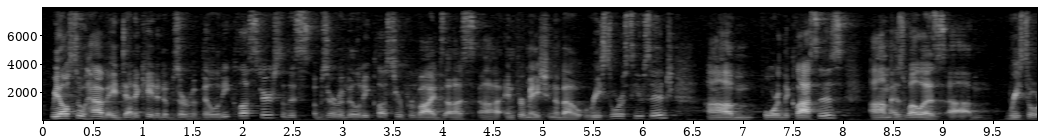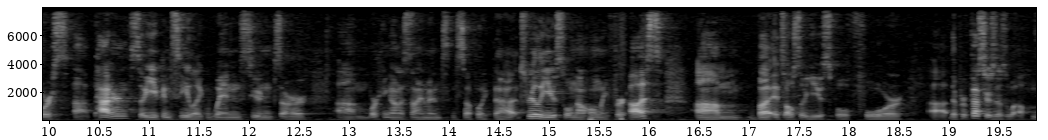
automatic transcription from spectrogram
We also have a dedicated observability cluster. So this observability cluster provides us uh, information about resource usage um, for the classes, um, as well as um, resource uh, patterns. So you can see like when students are um, working on assignments and stuff like that. It's really useful not only for us, um, but it's also useful for uh, the professors as well.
